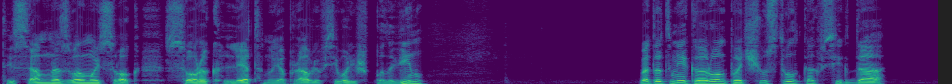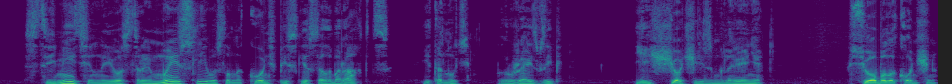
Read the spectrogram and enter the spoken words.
Ты сам назвал мой срок — сорок лет, но я правлю всего лишь половину. В этот миг Арон почувствовал, как всегда, стремительные и острые мысли его, словно конь в песке, стало барахтаться и тонуть, погружаясь в зыбь. Еще через мгновение — все было кончено.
